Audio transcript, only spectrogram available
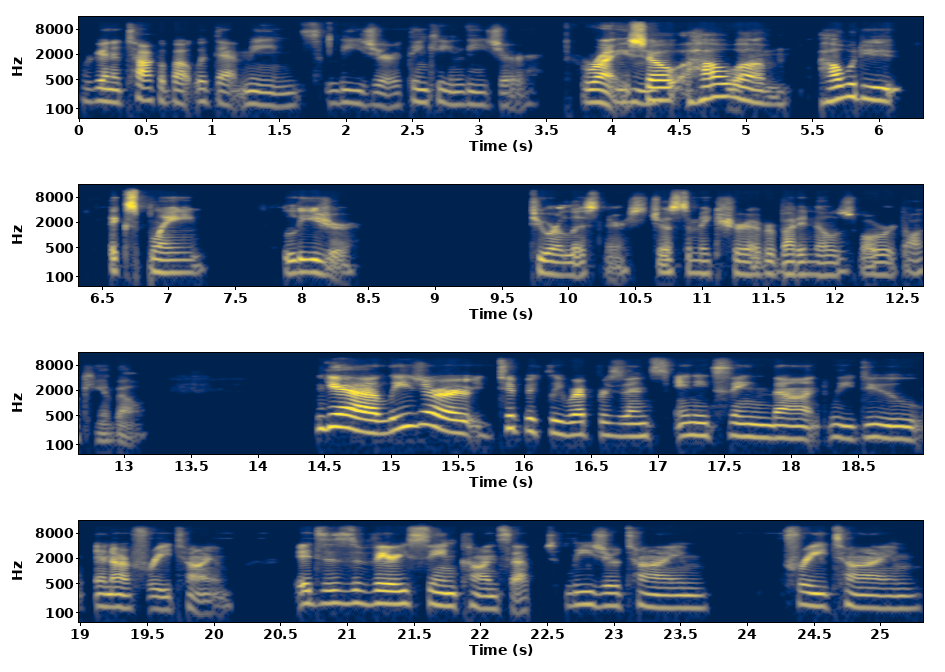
we're going to talk about what that means. Leisure, thinking leisure. Right. Mhm. So how um how would you explain leisure to our listeners just to make sure everybody knows what we're talking about? Yeah, leisure typically represents anything that we do in our free time. It is the very same concept leisure time, free time,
